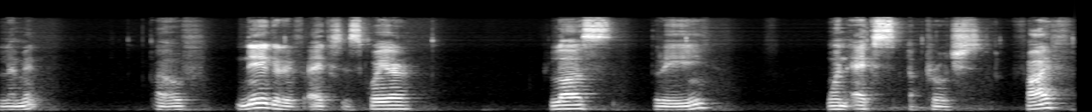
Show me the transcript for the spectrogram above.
limit of negative x squared plus 3 when x approaches 5.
